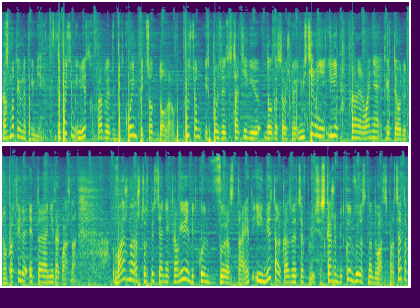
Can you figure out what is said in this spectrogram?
Рассмотрим на примере. Допустим, инвестор вкладывает в биткоин 500 долларов. Пусть он использует стратегию долгосрочного инвестирования или формирования криптовалютного портфеля, это не так важно. Важно, что спустя некоторое время биткоин вырастает, и инвестор оказывается в плюсе. Скажем, биткоин вырос на 20%,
